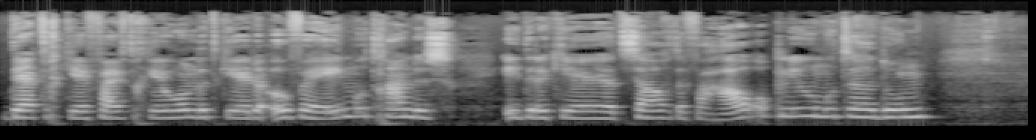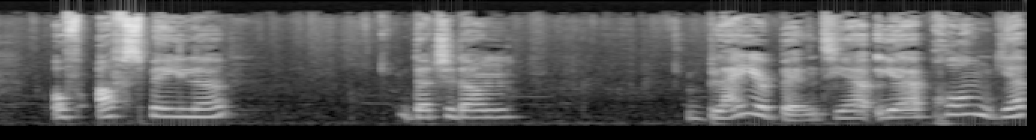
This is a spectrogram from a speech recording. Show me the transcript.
30 keer, 50 keer, 100 keer er overheen moet gaan. Dus iedere keer hetzelfde verhaal opnieuw moeten doen of afspelen. Dat je dan blijer bent. Je, je hebt gewoon, je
